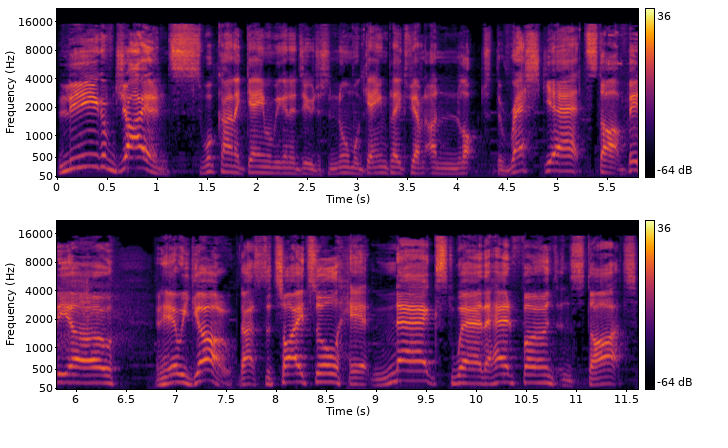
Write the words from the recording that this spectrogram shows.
League of Giants. What kind of game are we going to do? Just a normal gameplay because we haven't unlocked the rest yet. Start video. And here we go. That's the title. Hit next. Wear the headphones and start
